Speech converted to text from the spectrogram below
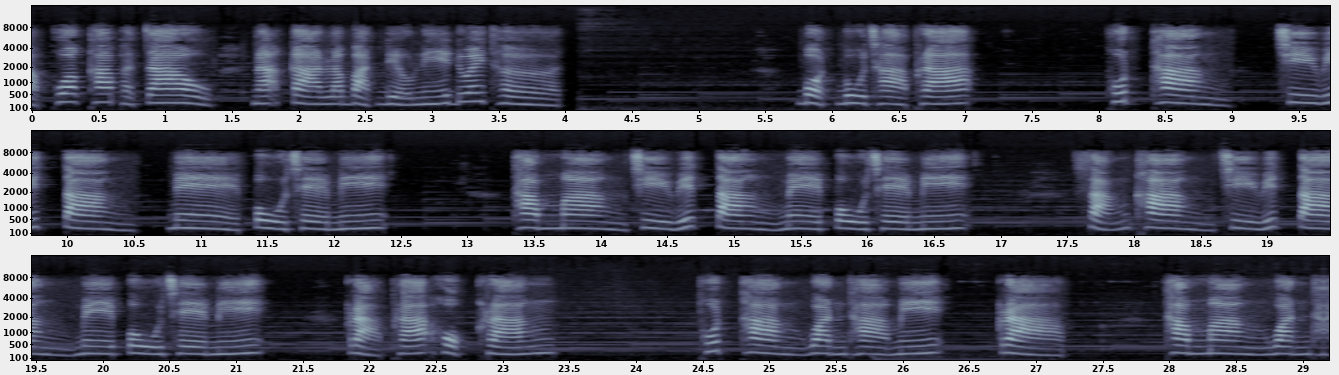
กับพวกข้าพเจ้า ณการระบัดเดี๋ยวนี้ด้วยเถิด บทบูชาพระ พุทธัง ชีวิตตัง เมปูเชมิธรรมัง ชีวิตตัง เมปูเชมิ สังฆัง ชีวิตตัง เมปูเชมิ กราบพระหกครั้ง พุทธังวันทามิ กราบ ธรรมังวันท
